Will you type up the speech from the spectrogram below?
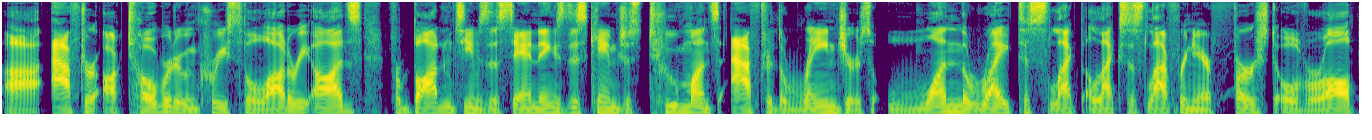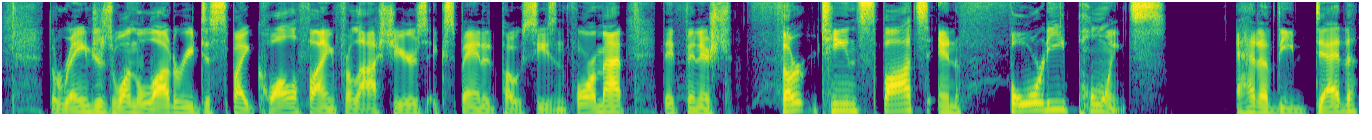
uh, after October to increase the lottery odds for bottom teams in the standings. This came just two months after the Rangers won the right to select Alexis Lafreniere first overall. The Rangers won the lottery despite qualifying for last year's expanded postseason format. They finished 13 spots and 40 points ahead of the dead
